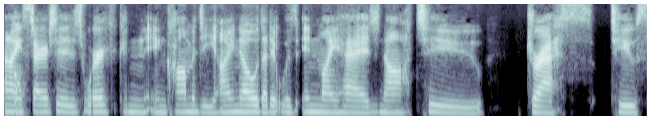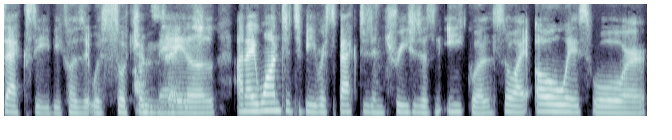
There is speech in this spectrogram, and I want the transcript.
i started working in comedy i know that it was in my head not to dress too sexy because it was such On a male stage. and I wanted to be respected and treated as an equal. So I always wore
